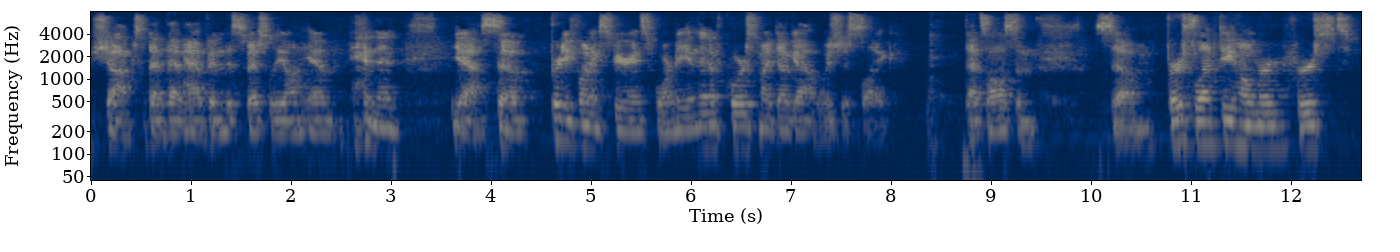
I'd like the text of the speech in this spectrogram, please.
shocked that that happened, especially on him. And then, yeah, so pretty fun experience for me. And then, of course, my dugout was just like, that's awesome. So first lefty homer, first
